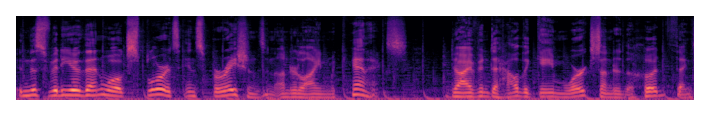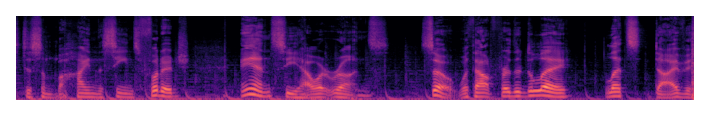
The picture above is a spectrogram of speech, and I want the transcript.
In this video then, we'll explore its inspirations and underlying mechanics, dive into how the game works under the hood thanks to some behind the scenes footage, and see how it runs. So, without further delay, let's dive in.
